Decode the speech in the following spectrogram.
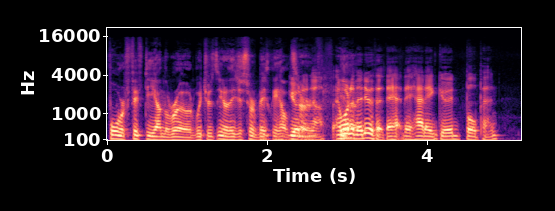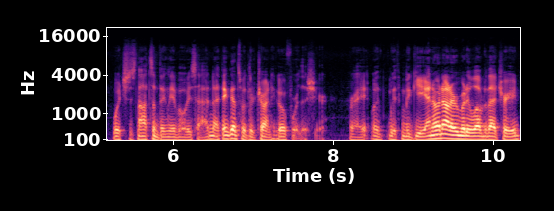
450 on the road, which was you know they just sort of basically held good serve. enough. And yeah. what did they do with it? They they had a good bullpen which is not something they've always had. And I think that's what they're trying to go for this year, right? With, with McGee. I know not everybody loved that trade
